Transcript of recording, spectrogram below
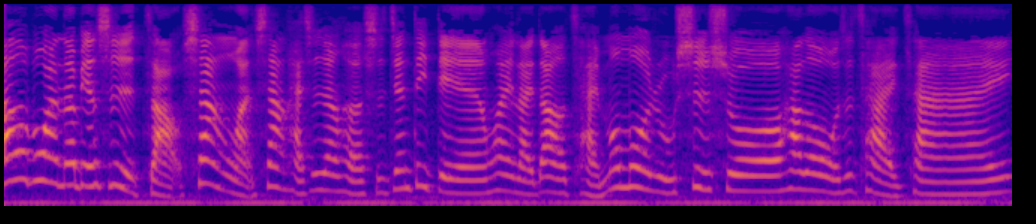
Hello，不管那边是早上、晚上还是任何时间地点，欢迎来到彩默默如是说。Hello，我是彩彩。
